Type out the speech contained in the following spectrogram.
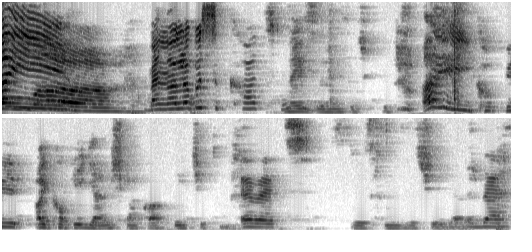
Allah. Ben arabası kaç? Neyse neyse çıktı. Ay kafe ay kafeye gelmişken kahveyi çekmiş. Evet. Sesimize şeyler. Ay,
